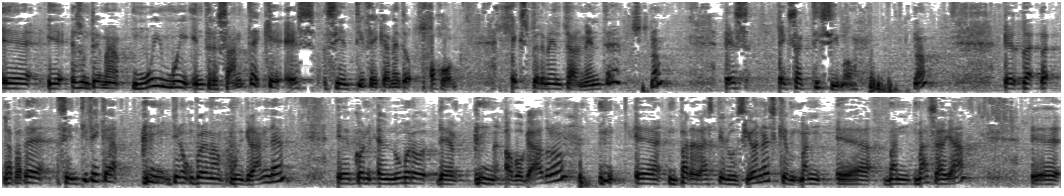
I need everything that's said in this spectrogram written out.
eh, es un tema muy, muy interesante que es científicamente, ojo, experimentalmente, ¿no? Es exactísimo, ¿no? La, parte científica tiene un problema muy grande con el número de abogados para las diluciones que van, van más allá de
